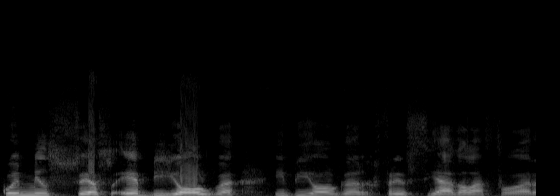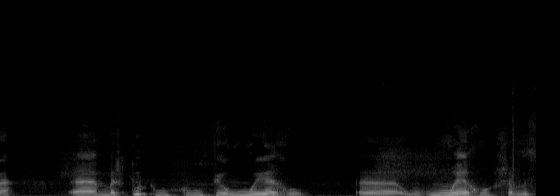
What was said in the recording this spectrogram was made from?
com imenso sucesso. É bióloga e bióloga referenciada lá fora, uh, mas porque cometeu um erro uh, um erro, chama-se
